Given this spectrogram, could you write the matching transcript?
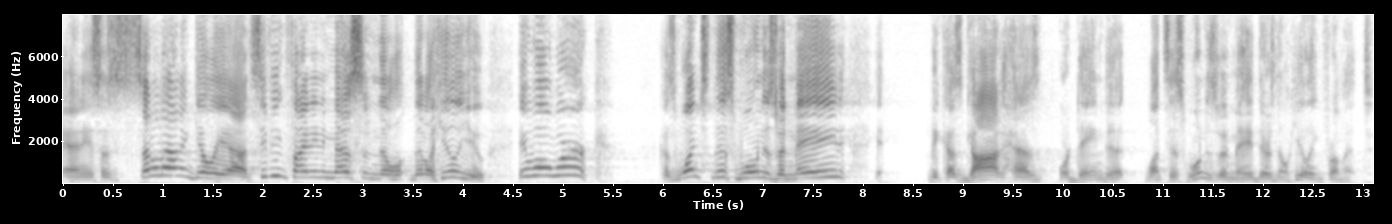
And he says, settle down in Gilead. See if you can find any medicine that'll, that'll heal you. It won't work. Because once this wound has been made, because God has ordained it, once this wound has been made, there's no healing from it.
